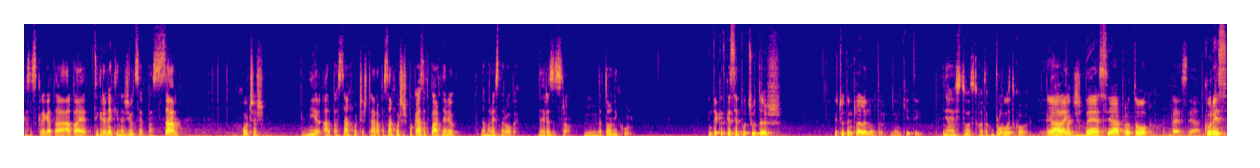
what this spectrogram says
ko se skregata, ali pa je, ti gre nekaj na živce, pa sam hočeš mir, ali pa sam hočeš stran, pa sam hočeš pokazati partnerju, da ima res narobe, da je res zasrav, Mm. da to ni kul. Cool. In takrat, ko se počutiš, jaz čutim klele noter, ne kje ti. Ja, jaz tudi, tako, tako blok, Tako- tako, Ja, tako bes, ja, prav to. bes, ja. Ko res,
